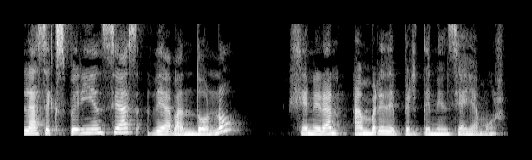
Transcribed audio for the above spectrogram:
las experiencias de abandono generan hambre de pertenencia y amor.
